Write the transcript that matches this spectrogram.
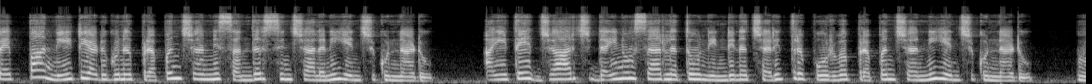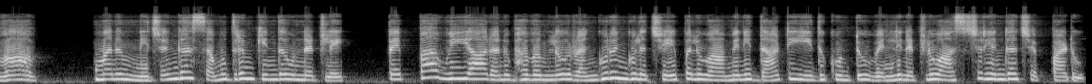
పెప్పా నీటి అడుగున ప్రపంచాన్ని సందర్శించాలని ఎంచుకున్నాడు. అయితే జార్జ్ డైనోసార్లతో నిండిన చరిత్రపూర్వ ప్రపంచాన్ని ఎంచుకున్నాడు. వావ్! మనం నిజంగా సముద్రం కింద ఉన్నట్లే. పెప్పా వీఆర్ అనుభవంలో రంగురంగుల చేపలు ఆమెని దాటి ఈదుకుంటూ వెళ్ళినట్లు ఆశ్చర్యంగా చెప్పాడు.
